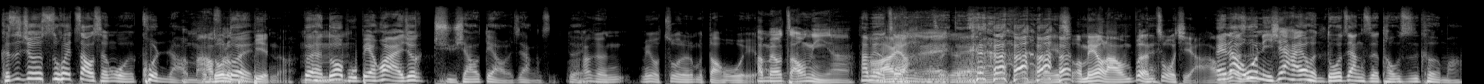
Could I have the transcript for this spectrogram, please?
可是就是会造成我困扰很，多，的不变啊。对嗯很多不便，后来就取消掉了这样子。对，他可能没有做的那么到位啊。他没有找你啊，他没有找你。哎这个没错，没有啦，我们不能作假。哎，那我问你，你，现在还有很多这样子的投资客吗？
